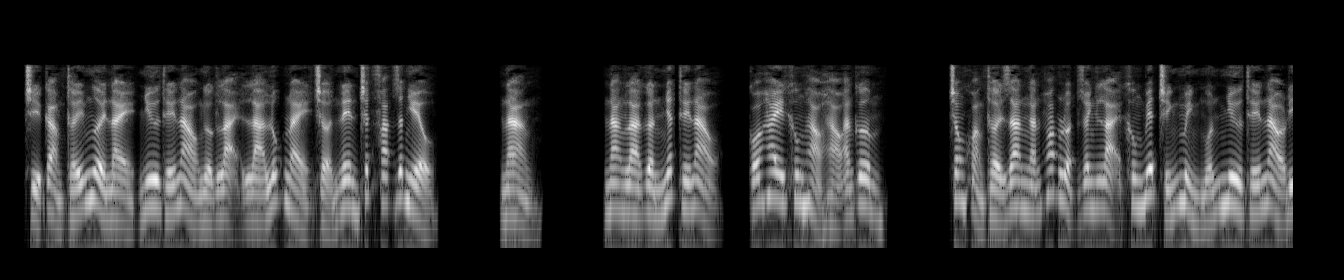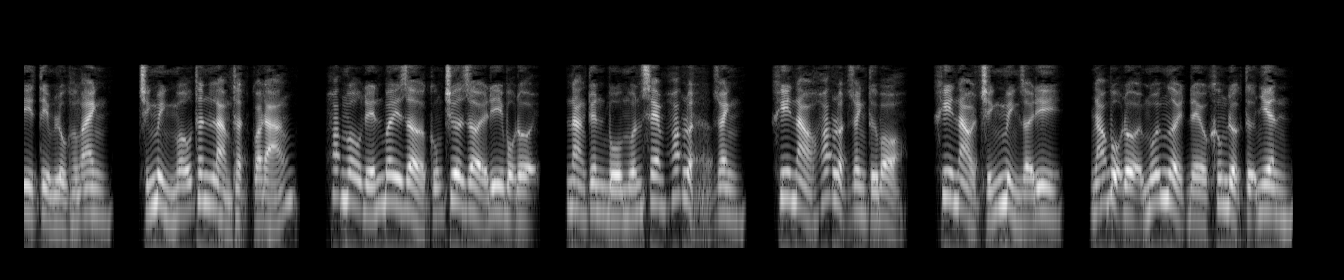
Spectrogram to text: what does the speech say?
chỉ cảm thấy người này như thế nào ngược lại là lúc này trở nên chất phát rất nhiều. Nàng! Nàng là gần nhất thế nào, có hay không hảo hảo ăn cơm? Trong khoảng thời gian ngắn hoác luật doanh lại không biết chính mình muốn như thế nào đi tìm Lục Hồng Anh, chính mình mẫu thân làm thật quá đáng, hoác Mâu đến bây giờ cũng chưa rời đi bộ đội, nàng tuyên bố muốn xem hoác luật doanh, khi nào hoác luật doanh từ bỏ, khi nào chính mình rời đi, nháo bộ đội mỗi người đều không được tự nhiên,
